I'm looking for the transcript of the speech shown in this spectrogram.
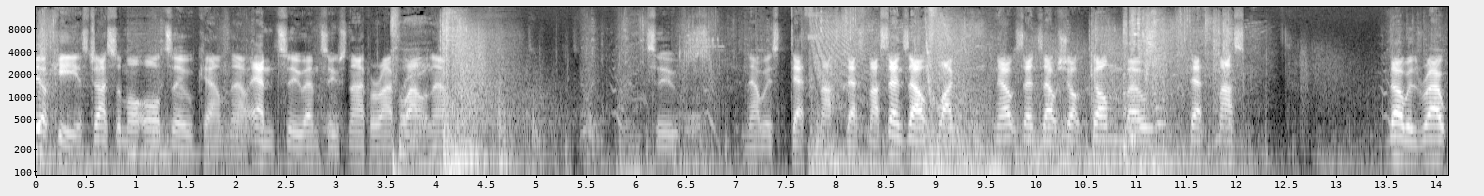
Ducky. Let's try some more auto cam now. M2, M2 sniper rifle out now. Two. Now it's Death Mask. Death Mask sends out flak. No, sends out shot combo. Death Mask. No, with Rauk.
